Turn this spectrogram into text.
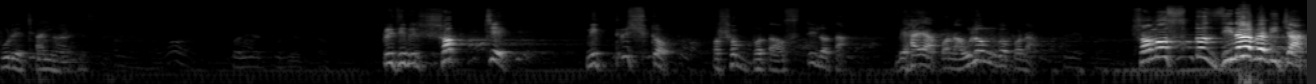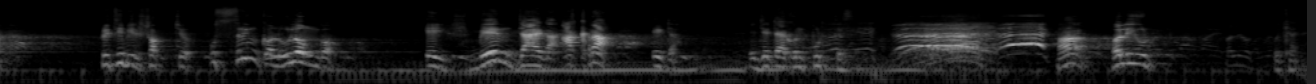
পুড়ে ছাই হয়ে গেছে। পৃথিবীর সবচেয়ে নিকৃষ্ট অসভ্যতা, অশ্লীলতা, বেহায়াপনা, উলঙ্গপনা, সমস্ত জিনা ব্যবিচার পৃথিবীর সবচেয়ে উশৃঙ্খল, উলঙ্গ, এই মেন জায়গা, আখড়া এটা এই যেটা এখন পুড়তেছে। হ্যাঁ হলিউড, ওইখানে।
